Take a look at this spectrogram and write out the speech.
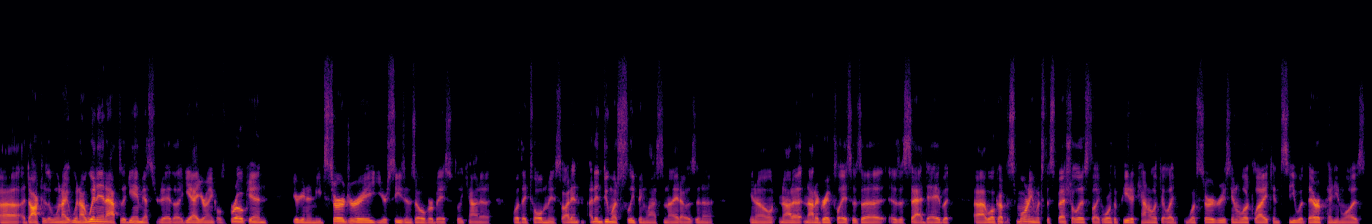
uh, a doctor that when I when I went in after the game yesterday, they're like, yeah, your ankle's broken. You're gonna need surgery. Your season's over, basically, kind of what they told me. So I didn't I didn't do much sleeping last night. I was in a you know not a not a great place. It was a it was a sad day, but uh, I woke up this morning, went to the specialist, like orthopedic, kind of looked at like what surgery is going to look like and see what their opinion was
